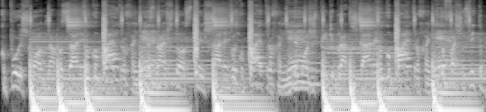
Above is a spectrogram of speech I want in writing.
Купуєш мод на базарі, викупай трохи не знаєш, хто стиль шарить, викупай трохи не можеш підібрати шкари, викупай трохи не фешн світ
